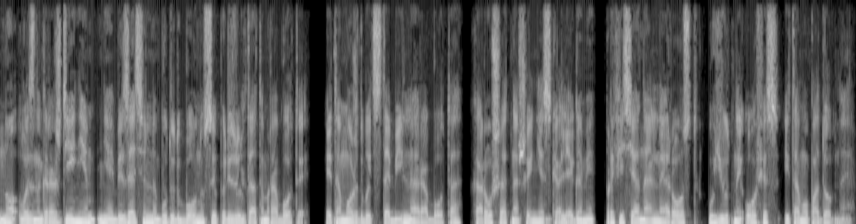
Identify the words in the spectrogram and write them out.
Но вознаграждением не обязательно будут бонусы по результатам работы. Это может быть стабильная работа, хорошие отношения с коллегами, профессиональный рост, уютный офис и тому подобное.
